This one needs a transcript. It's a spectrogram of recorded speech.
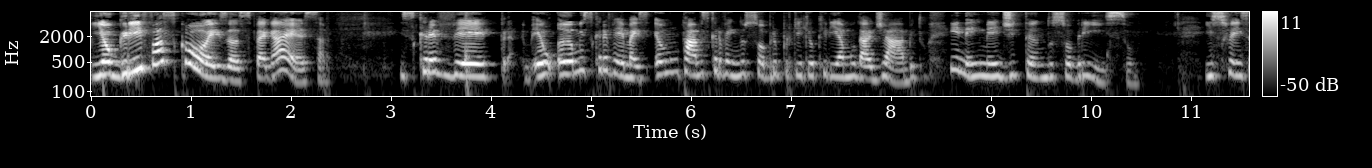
E eu grifo as coisas. Pega essa escrever. Eu amo escrever, mas eu não estava escrevendo sobre o porquê que eu queria mudar de hábito e nem meditando sobre isso. Isso fez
